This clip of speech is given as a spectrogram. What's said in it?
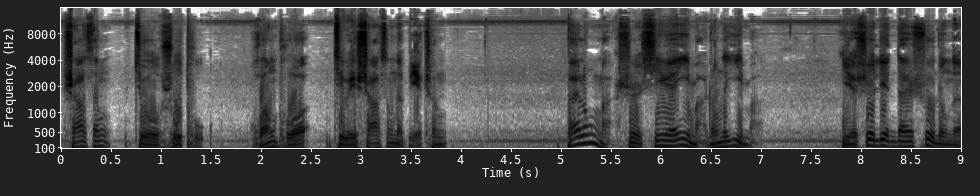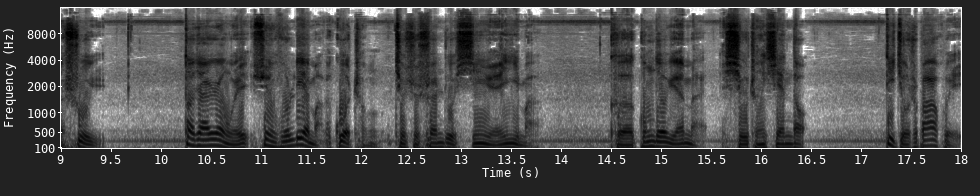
沙僧就属土，黄婆即为沙僧的别称。白龙马是心猿意马中的一马，也是炼丹术中的术语。道家认为驯服烈马的过程就是拴住心猿意马，可功德圆满，修成仙道。第九十八回，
